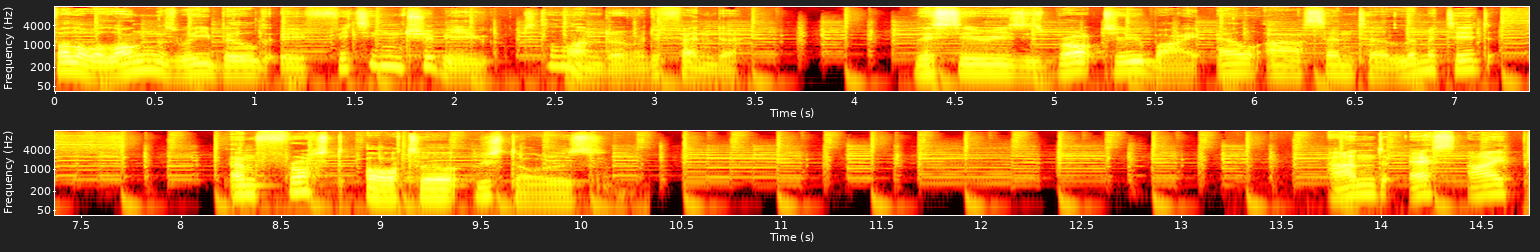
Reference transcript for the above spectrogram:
Follow along as we build a fitting tribute to the Land Rover Defender. This series is brought to you by LR Centre Limited and Frost Auto Restorers. And SIP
